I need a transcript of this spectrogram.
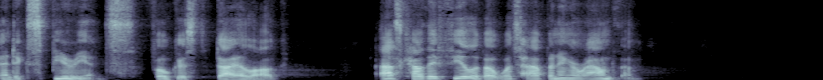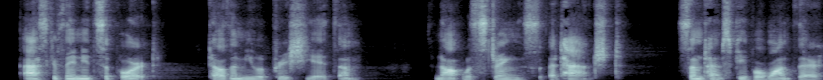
and experience focused dialogue. Ask how they feel about what's happening around them. Ask if they need support. Tell them you appreciate them, not with strings attached. Sometimes people want their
